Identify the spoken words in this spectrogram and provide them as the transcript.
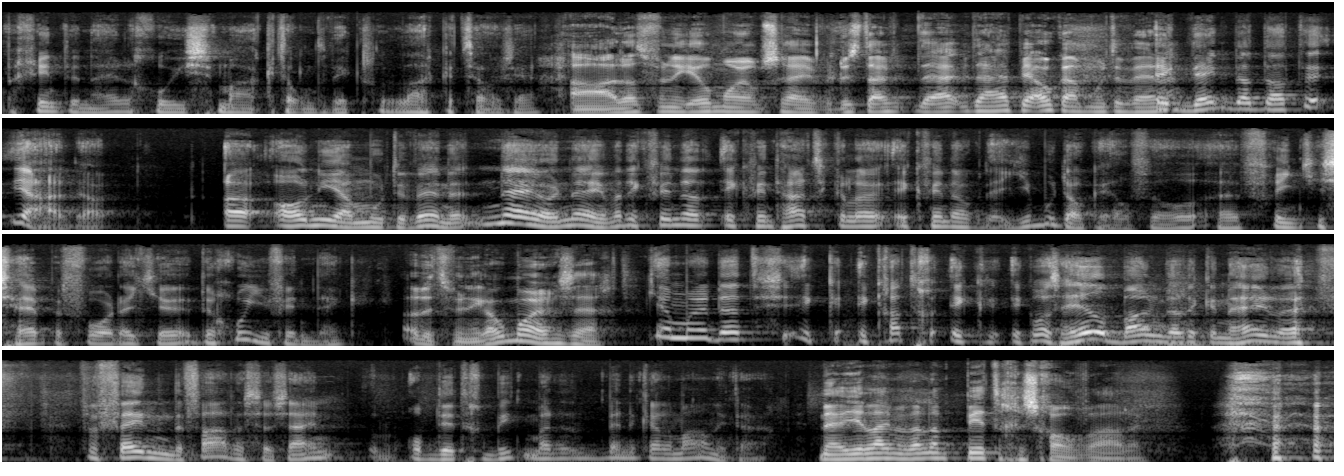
begint een hele goede smaak te ontwikkelen, laat ik het zo zeggen. Ah, dat vind ik heel mooi omschreven. Dus daar, daar, daar heb je ook aan moeten wennen. Ik denk dat dat, ja, nou, eh, oh, niet aan moeten wennen. Nee hoor, nee. Want ik vind, dat, ik vind het hartstikke leuk. Ik vind ook, je moet ook heel veel eh, vriendjes hebben voordat je de goede vindt, denk ik. Oh, dat vind ik ook mooi gezegd. Ja, maar dat is, ik, ik, had, ik, ik was heel bang dat ik een hele vervelende vader zou zijn op dit gebied. Maar dat ben ik helemaal niet eigenlijk. Nee, je lijkt me wel een pittige schoonvader.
